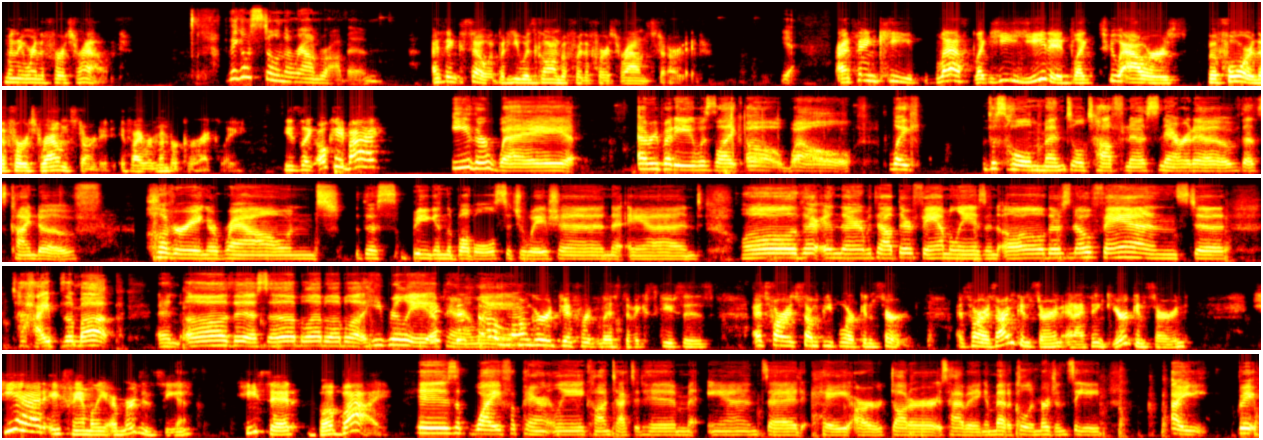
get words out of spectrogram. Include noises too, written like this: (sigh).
when they were in the first round? I think it was still in the round robin. I think so, but he was gone before the first round started. Yeah. I think he left, like, he yeeted like two hours before the first round started, if I remember correctly. He's like, okay, bye. either way, everybody was like, oh, well, like this whole mental toughness narrative that's kind of hovering around this being in the bubble situation and oh they're in there without their families and oh there's no fans to to hype them up and oh this uh blah blah blah he really It's apparently just a longer, different list of excuses as far as some people are concerned. As far as I'm concerned, and I think you're concerned, he had a family emergency. Yeah. He said bye bye. his wife apparently contacted him and said hey our daughter is having a medical emergency i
